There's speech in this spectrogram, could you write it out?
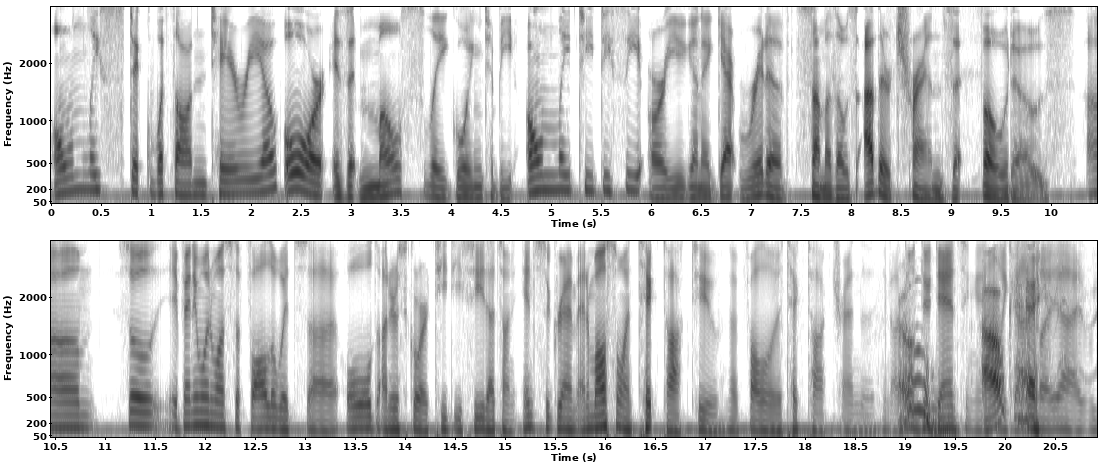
only stick with Ontario? Or is it mostly going to be only TTC or are you going to get rid of some of those other transit photos? Um, so if anyone wants to follow, it's uh, old underscore TTC. That's on Instagram, and I'm also on TikTok too. I follow the TikTok trend. you know, I don't do oh, dancing okay. like that, but yeah, we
